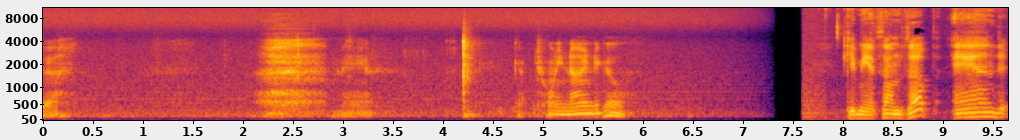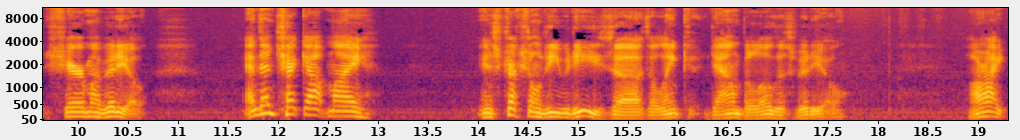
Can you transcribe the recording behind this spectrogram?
uh, man, got 29 to go give me a thumbs up and share my video. And then check out my instructional DVDs, uh, the link down below this video. All right,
